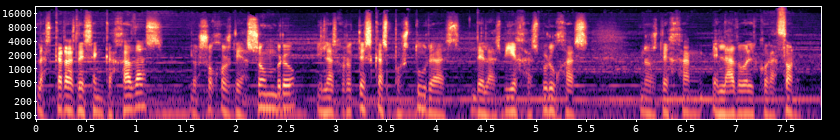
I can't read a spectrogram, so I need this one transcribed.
Las caras desencajadas, los ojos de asombro y las grotescas posturas de las viejas brujas nos dejan helado el corazón.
